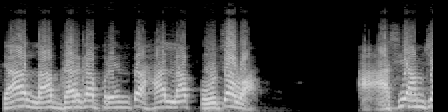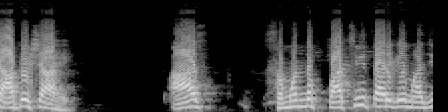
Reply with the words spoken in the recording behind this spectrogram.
त्या लाभधारकापर्यंत हा लाभ पोहोचावा. अशी आमची अपेक्षा आहे. आज संबंध पाचवी तारीख आहे. माझी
